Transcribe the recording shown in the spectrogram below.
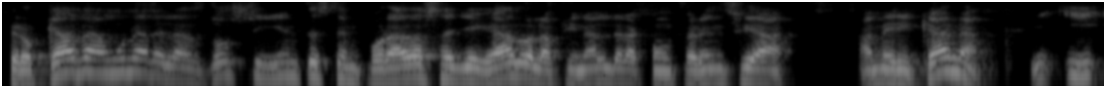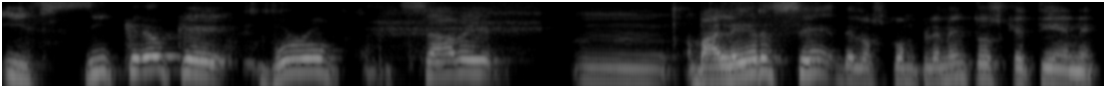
pero cada una de las dos siguientes temporadas ha llegado a la final de la conferencia americana. Y, sí creo que Burrow sabe mm, valerse de los complementos que tiene.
